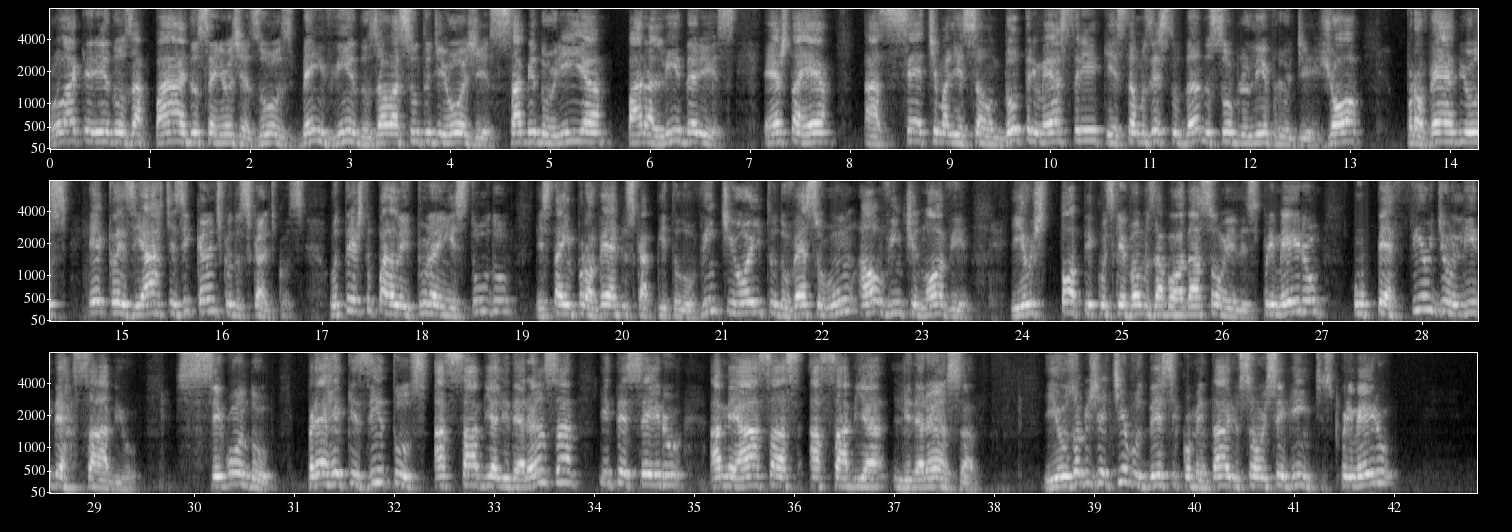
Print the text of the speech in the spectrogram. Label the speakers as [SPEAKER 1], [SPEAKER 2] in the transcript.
[SPEAKER 1] Olá, queridos, a paz do Senhor Jesus. Bem-vindos ao assunto de hoje: sabedoria para líderes. Esta é a sétima lição do trimestre que estamos estudando sobre o livro de Jó, Provérbios, Eclesiastes e Cântico dos Cânticos. O texto para leitura em estudo está em Provérbios capítulo 28, do verso 1 ao 29. E os tópicos que vamos abordar são eles: primeiro, o perfil de um líder sábio. Segundo, pré-requisitos à sábia liderança. E terceiro, ameaças à sábia liderança. E os objetivos desse comentário são os seguintes: primeiro,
